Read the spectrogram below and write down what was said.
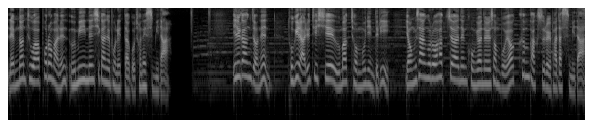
Remnant와 포럼하는 의미 있는 시간을 보냈다고 전했습니다. 1강전은 독일 RUTC의 음악 전문인들이 영상으로 합주하는 공연을 선보여 큰 박수를 받았습니다.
